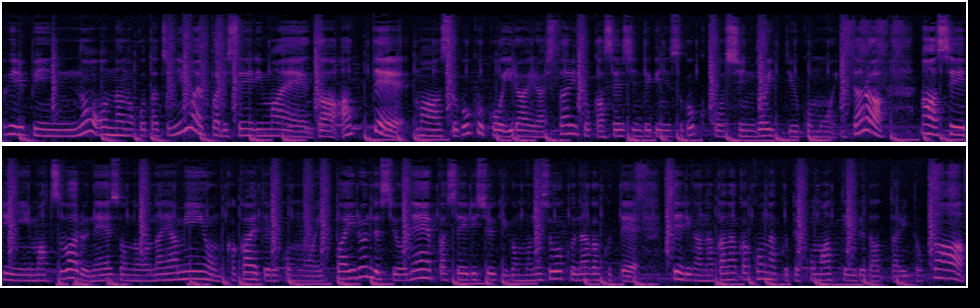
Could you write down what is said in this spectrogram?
フィリピンの女の子たちにもやっぱり生理前があって、まあ、すごくこうイライラしたりとか精神的にすごくこうしんどいっていう子もいたら、まあ、生理にまつわる、ね、その悩みを抱えてる子もいっぱいいるんですよねやっぱ生理周期がものすごく長くて生理がなかなか来なくて困っているだったりとか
